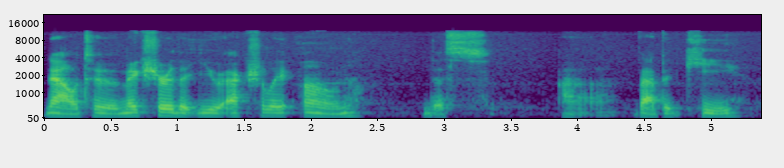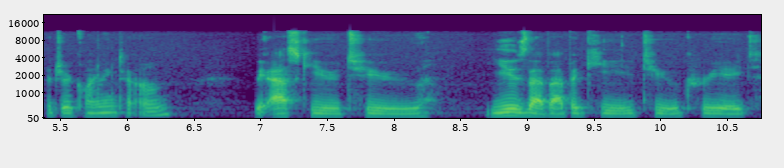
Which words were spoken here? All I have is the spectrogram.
Now, to make sure that you actually own this uh, Vapid key that you're claiming to own, we ask you to use that Vapid key to create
